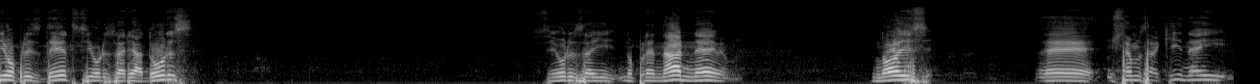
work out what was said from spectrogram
Senhor presidente, senhores vereadores, senhores aí no plenário, né? Nós é, estamos aqui, né? E,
